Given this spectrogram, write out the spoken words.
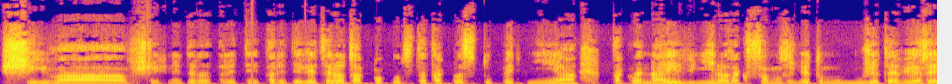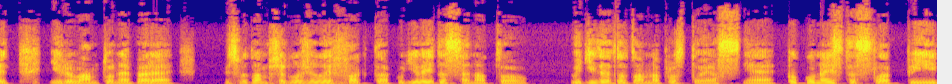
šíva a všechny tyhle, tady, ty, tady ty věci. No tak pokud jste takhle stupidní a takhle naivní, no tak samozřejmě tomu můžete věřit. Nikdo vám to nebere. My jsme tam předložili fakta, podívejte se na to. Vidíte to tam naprosto jasně. Pokud nejste slepí,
